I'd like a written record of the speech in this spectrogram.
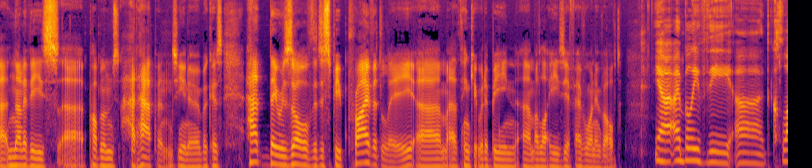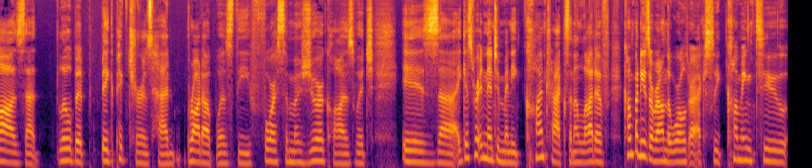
uh, none of these uh, problems had happened, you know, because had they resolved the dispute privately, um, I think it would have been um, a lot easier for everyone involved. Yeah, I believe the uh, clause that Little Bit Big Pictures had brought up was the force majeure clause, which is, uh, I guess, written into many contracts. And a lot of companies around the world are actually coming to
